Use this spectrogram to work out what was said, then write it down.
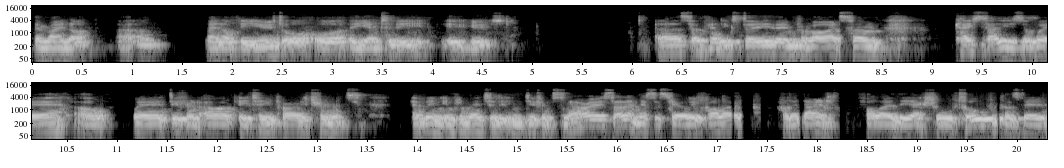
that may not um, may not be used or, or are yet to be used. Uh, so Appendix D then provides some case studies of where, uh, where different ORPT priority treatments have been implemented in different scenarios. They don't necessarily follow, or they don't follow the actual tool because they're,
